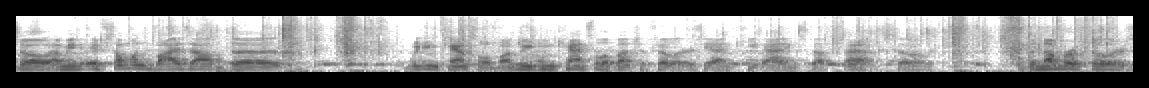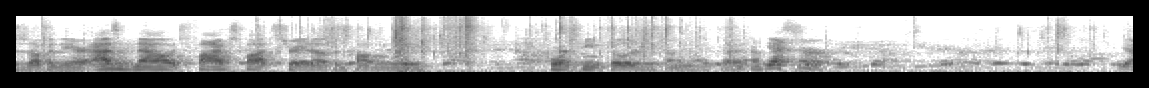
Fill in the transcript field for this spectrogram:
So. I mean, if someone buys out the, we can cancel a bunch. we of can them. cancel a bunch of fillers, yeah, and keep adding stuff back. Yeah. So, so the number of fillers is up in the air. As of now, it's five spots straight up and probably 14 fillers or something like that. Yes, sir. Yeah.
